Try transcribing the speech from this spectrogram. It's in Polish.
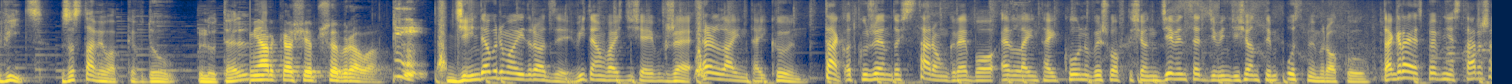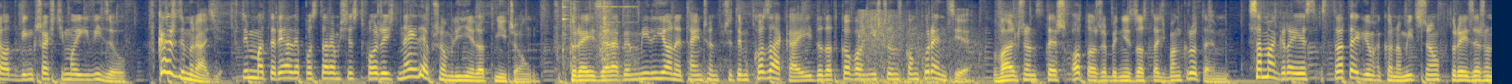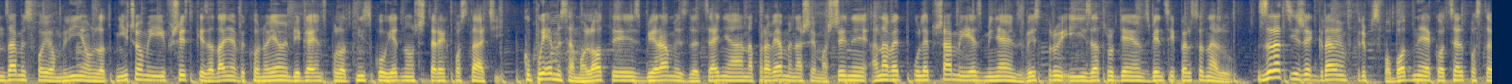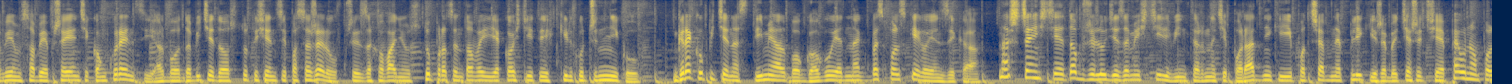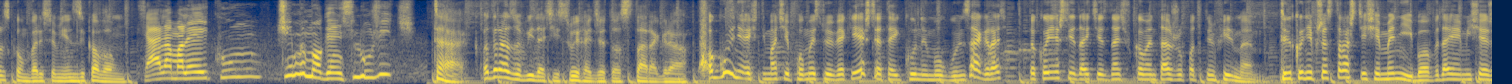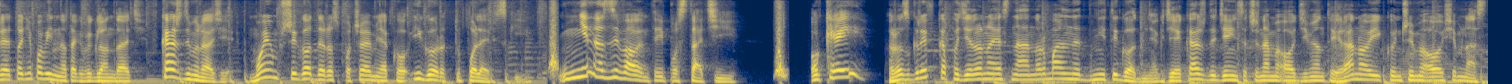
Widz, zostawię łapkę w dół. Lutel. Miarka się przebrała. Dzień dobry moi drodzy, witam was dzisiaj w grze Airline Tycoon. Tak, odkurzyłem dość starą grę, bo Airline Tycoon wyszło w 1998 roku. Ta gra jest pewnie starsza od większości moich widzów. W każdym razie, w tym materiale postaram się stworzyć najlepszą linię lotniczą, w której zarabiam miliony tańcząc przy tym kozaka i dodatkowo niszcząc konkurencję, walcząc też o to, żeby nie zostać bankrutem. Sama gra jest strategią ekonomiczną, w której zarządzamy swoją linią lotniczą i wszystkie zadania wykonujemy biegając po lotnisku jedną z czterech postaci. Kupujemy samoloty, zbieramy zlecenia, naprawiamy nasze maszyny, a nawet ulepszamy je zmieniając wystrój i zatrudniając więcej personelu. Z racji, że grałem w tryb swobodny, jako cel postawiłem sobie przejęcie konkurencji albo dobicie do 100 tysięcy pasażerów przy zachowaniu stuprocentowej jakości tych kilku czynników. Grę kupicie na Steamie albo Gogu, jednak bez polskiego języka. Na szczęście dobrzy ludzie zamieścili w internecie poradnik i potrzebne pliki, żeby cieszyć się pełną polską wersją językową. Salam alejkum, czym mogę służyć? Tak, od razu widać i słychać, że to stara gra. Ogólnie, jeśli macie pomysły, w jakie jeszcze tej kuny mógłbym zagrać, to koniecznie dajcie znać w komentarzu pod tym filmem. Tylko nie przestraszcie się menu, bo wydaje mi się, że to nie powinno tak wyglądać. W każdym razie, moją przygodę rozpocząłem jako Igor Tupolewski. Nie nazywałem tej postaci. Okej? Rozgrywka podzielona jest na normalne dni tygodnia, gdzie każdy dzień zaczynamy o 9 rano i kończymy o 18.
